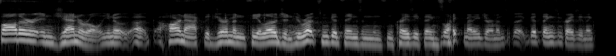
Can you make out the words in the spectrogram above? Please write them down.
Father in general. You know, uh, Harnack, the German theologian, who wrote some good things and then some crazy things, like many Germans, but good things and crazy things.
